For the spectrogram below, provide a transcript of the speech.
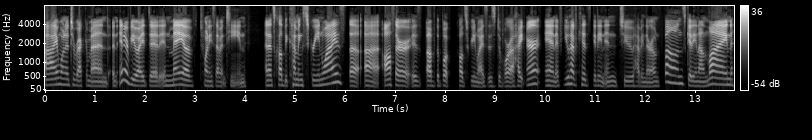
I wanted to recommend an interview I did in May of 2017. And it's called Becoming Screenwise. The uh, author is of the book called Screenwise is Devorah Heitner. And if you have kids getting into having their own phones, getting online,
